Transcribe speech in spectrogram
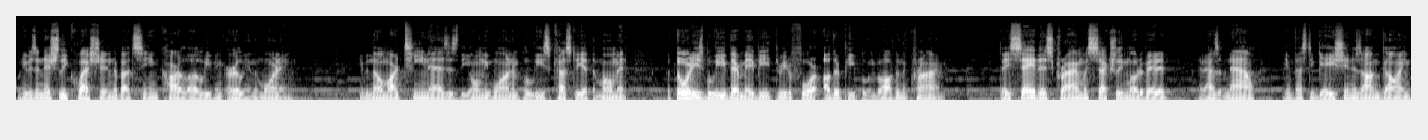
when he was initially questioned about seeing Carla leaving early in the morning. Even though Martinez is the only one in police custody at the moment, authorities believe there may be three to four other people involved in the crime. They say this crime was sexually motivated, and as of now, the investigation is ongoing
